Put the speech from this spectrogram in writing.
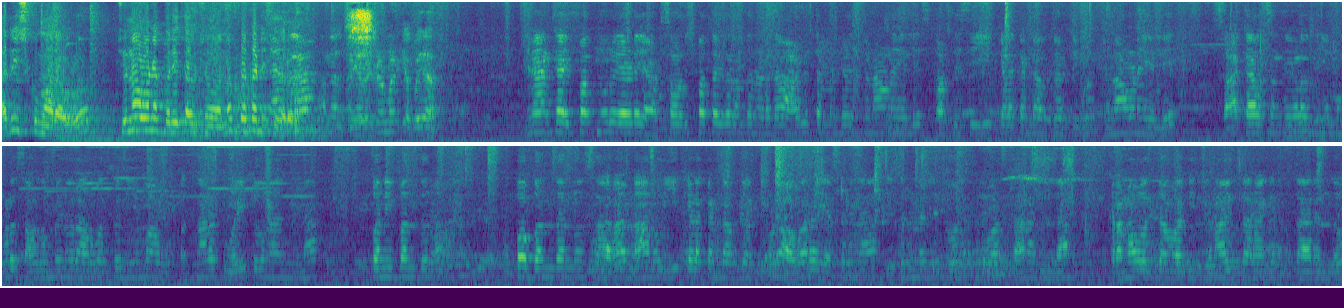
ಹರೀಶ್ ಕುಮಾರ್ ಅವರು ಚುನಾವಣೆ ಫಲಿತಾಂಶವನ್ನು ಪ್ರಕಟಿಸಿದರು. ದಿನಾಂಕ ಇಪ್ಪತ್ತ್ಮೂರು ಎರಡು ಎರಡು ಸಾವಿರದ ಇಪ್ಪತ್ತೈದರಂದು ನಡೆದ ಆಡಳಿತ ಮಂಡಳಿ ಚುನಾವಣೆಯಲ್ಲಿ ಸ್ಪರ್ಧಿಸಿ ಈ ಕೆಳಕಂಡ ಅಭ್ಯರ್ಥಿಗಳು ಚುನಾವಣೆಯಲ್ಲಿ ಸಹಕಾರ ಸಂಘಗಳ ನಿಯಮಗಳು ಸಾವಿರದ ಒಂಬೈನೂರ ಅರವತ್ತು ನಿಯಮ ಹದಿನಾಲ್ಕು ವೈಟು ಉಪ ಉಪನಿಬಂಧನ ಉಪಬಂಧನುಸಾರ ನಾನು ಈ ಕೆಳಕಂಡ ಅಭ್ಯರ್ಥಿಗಳು ಅವರ ಹೆಸರಿನ ಎದುರಿನಲ್ಲಿ ತೋರಿಸಿರುವ ಸ್ಥಾನದಿಂದ ಕ್ರಮಬದ್ಧವಾಗಿ ಚುನಾಯಿತರಾಗಿರುತ್ತಾರೆಂದು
